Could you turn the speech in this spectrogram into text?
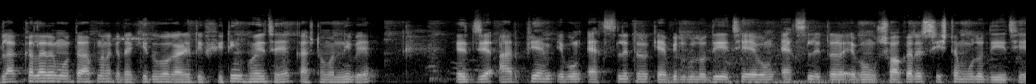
ব্ল্যাক কালারের মধ্যে আপনাকে দেখিয়ে দেবো গাড়িটি ফিটিং হয়েছে কাস্টমার নিবে। এর যে আরপিএম এবং অ্যাক্সিলেটর ক্যাবিলগুলো দিয়েছে এবং অ্যাক্সিলেটর এবং সকারের সিস্টেমগুলো দিয়েছে,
